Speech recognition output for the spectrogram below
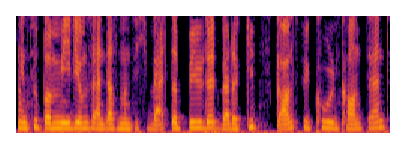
ein super Medium sein, dass man sich weiterbildet, weil da gibt's ganz viel coolen Content,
